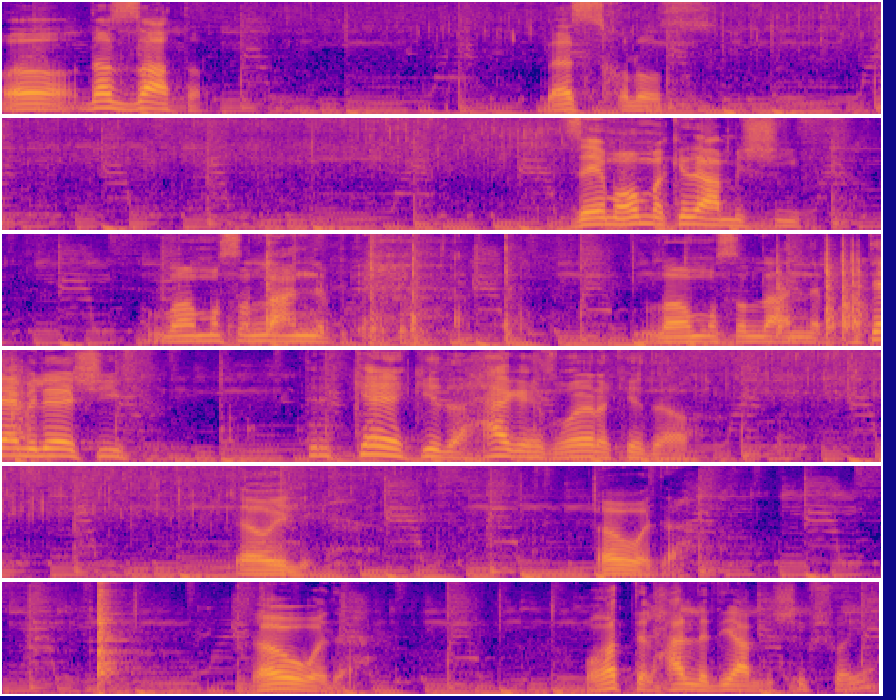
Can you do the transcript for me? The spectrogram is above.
آه ده الزعتر. بس خلاص. زي ما هم كده يا عم الشيف. اللهم صل على النبي. اللهم صل على النبي. هتعمل إيه يا شيف؟ تركاية كده حاجة صغيرة كده آه يا ويلي. هو ده. هو ده. وغطي الحلة دي يا عم الشيف شوية.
